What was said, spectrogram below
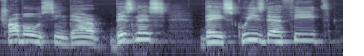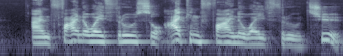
troubles in their business they squeeze their teeth and find a way through so I can find a way through too.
